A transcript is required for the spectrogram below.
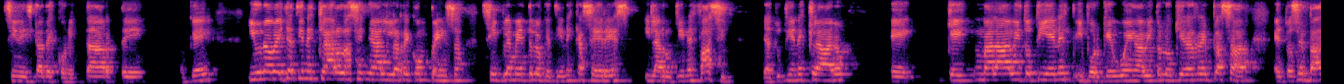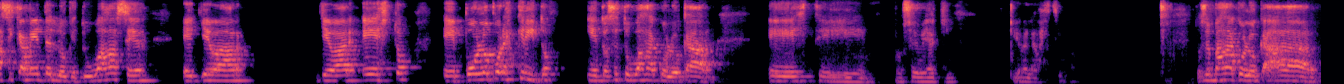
si necesitas desconectarte, ¿ok? Y una vez ya tienes claro la señal y la recompensa, simplemente lo que tienes que hacer es, y la rutina es fácil, ya tú tienes claro eh, qué mal hábito tienes y por qué buen hábito lo quieres reemplazar. Entonces, básicamente lo que tú vas a hacer es llevar, llevar esto, eh, ponlo por escrito y entonces tú vas a colocar, este, no se ve aquí, qué lástima. Entonces vas a colocar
